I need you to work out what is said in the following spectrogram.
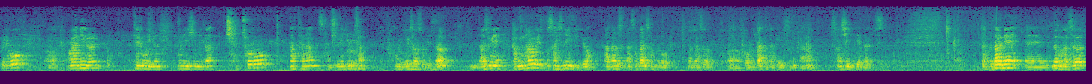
그리고 어, 호랑이를 데리고 있는 분이시니까 최초로 나타난 산신령입니다. 우리 역사 속에서 음, 나중에 강릉 할아버지도 산신령이 되죠. 아달, 아사달 섬으로 나가서 어, 도로 닦아다 돼 있으니까 산신이 되다 있어요. 자, 그 다음에 넘어가서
